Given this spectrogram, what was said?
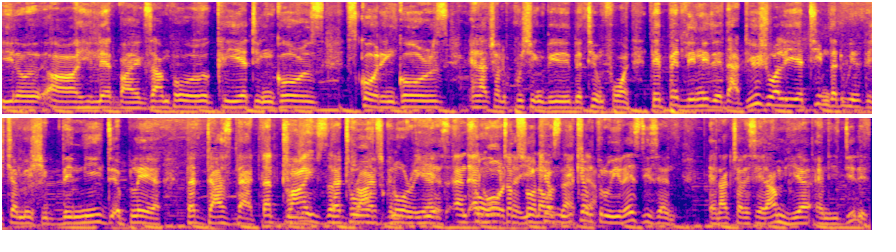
You know, uh, he led by example, creating goals, scoring goals, and actually pushing the, the team forward. They badly needed that. Usually, a team that wins the championship, they need a player that does that, that drives them that towards drives glory. Them. Yes, and, and, so Walter, he came, that, he came yeah. through. He raised his hand and actually said, "I'm here," and he did it.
